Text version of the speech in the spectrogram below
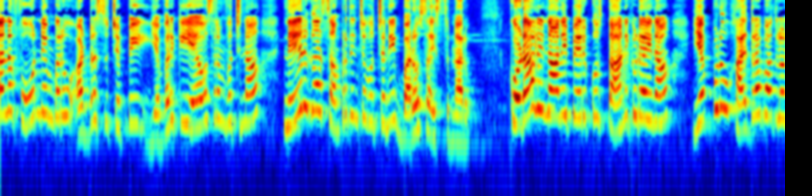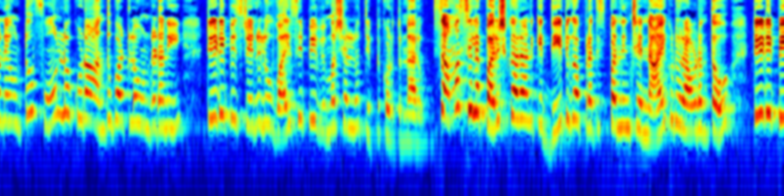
తన ఫోన్ నెంబరు అడ్రస్సు చెప్పి ఎవరికి ఏ అవసరం వచ్చినా నేరుగా సంప్రదించవచ్చని భరోసా ఇస్తున్నారు. కొడాలి నాని పేరుకు స్థానికుడైన ఎప్పుడూ హైదరాబాద్లోనే ఉంటూ ఫోన్లో కూడా అందుబాటులో ఉండడని టీడీపీ శ్రేణులు వైసీపీ విమర్శలను తిప్పికొడుతున్నారు. సమస్యల పరిష్కారానికి ధీటుగా ప్రతిస్పందించే నాయకుడు రావడంతో టీడీపీ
